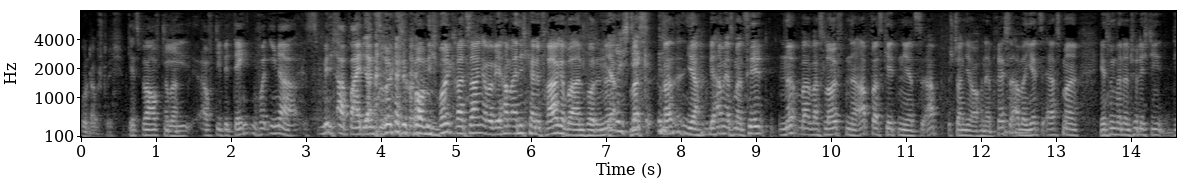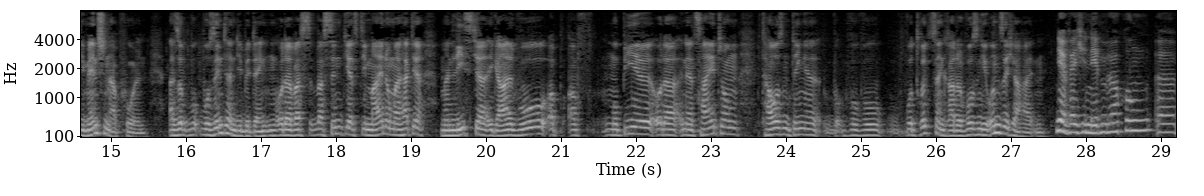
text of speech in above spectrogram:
unterm Strich. Jetzt mal auf die, auf die Bedenken von Inas Mitarbeitern ja. zurückzukommen. Ich wollte gerade sagen, aber wir haben eigentlich keine Frage beantwortet. Ne? Ja, richtig. Was, was, ja, wir haben erstmal erzählt, ne, was läuft denn da ab, was geht denn jetzt ab, stand ja auch in der Presse, aber jetzt erstmal, jetzt müssen wir natürlich die, die Menschen abholen. Also wo, wo sind denn die Bedenken oder was, was sind jetzt die Meinungen? Man hat ja, man liest ja egal wo, ob auf mobil oder in der Zeitung tausend Dinge, wo, wo, wo drückt es denn gerade, wo sind die Unsicherheiten? Ja, welche Nebenwirkungen äh,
